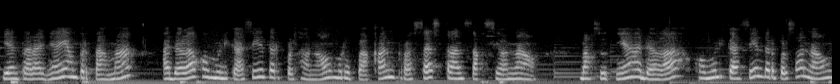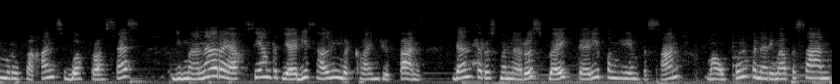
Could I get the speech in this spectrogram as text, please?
Di antaranya yang pertama adalah komunikasi interpersonal merupakan proses transaksional. Maksudnya adalah komunikasi interpersonal merupakan sebuah proses di mana reaksi yang terjadi saling berkelanjutan dan terus-menerus baik dari pengirim pesan maupun penerima pesan.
